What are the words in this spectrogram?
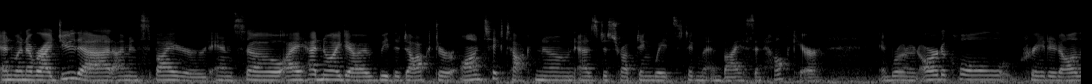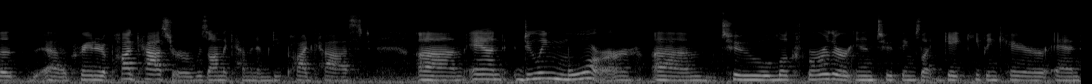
and whenever I do that, I'm inspired. And so I had no idea I would be the doctor on TikTok known as disrupting weight stigma and bias in healthcare. And wrote an article, created all the, uh, created a podcast, or was on the Kevin MD podcast, um, and doing more um, to look further into things like gatekeeping care and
